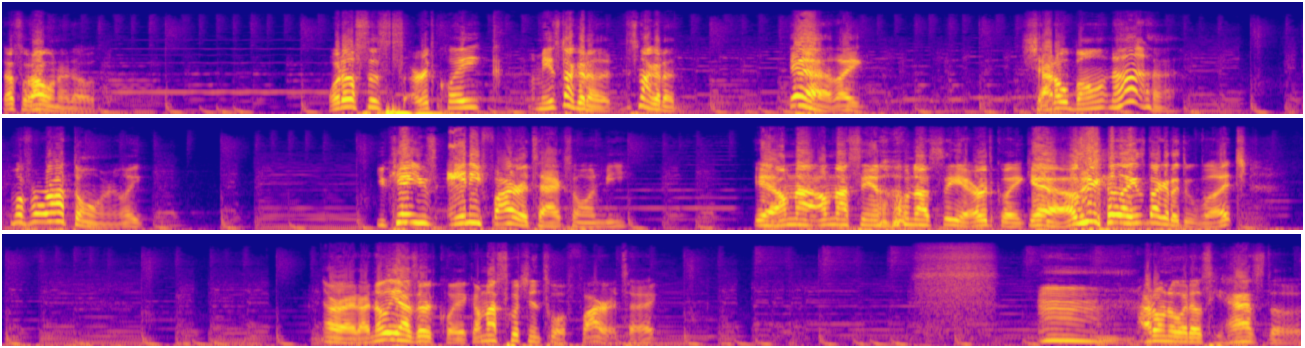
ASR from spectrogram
That's what I want to know. What else is Earthquake? I mean, it's not going to... It's not going to... Yeah, like... Shadow Bone? Nah. I'm a Ferrothorn. Like, you can't use any fire attacks on me. Yeah, I'm not. I'm not seeing. I'm not seeing earthquake. Yeah, like, it's not gonna do much. All right, I know he has earthquake. I'm not switching into a fire attack. Mm, I don't know what else he has though.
